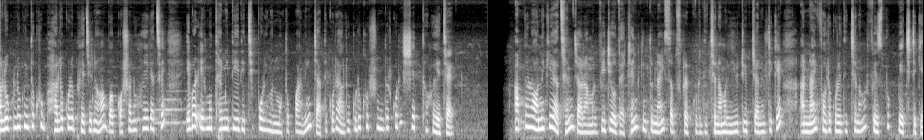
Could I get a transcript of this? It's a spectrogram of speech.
আলুগুলো কিন্তু খুব ভালো করে ভেজে নেওয়া বা কষানো হয়ে গেছে। এবার এর মধ্যে আমি দিয়ে দিচ্ছি পরিমাণ মতো পানি, যাতে করে আলুগুলো খুব সুন্দর করে সেদ্ধ হয়ে যায়। আপনারা অনেকেই আছেন যারা আমার ভিডিও দেখেন, কিন্তু নাই সাবস্ক্রাইব করে দিচ্ছেন আমার ইউটিউব চ্যানেলটিকে আর নাই ফলো করে দিচ্ছেন আমার ফেসবুক পেজটিকে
